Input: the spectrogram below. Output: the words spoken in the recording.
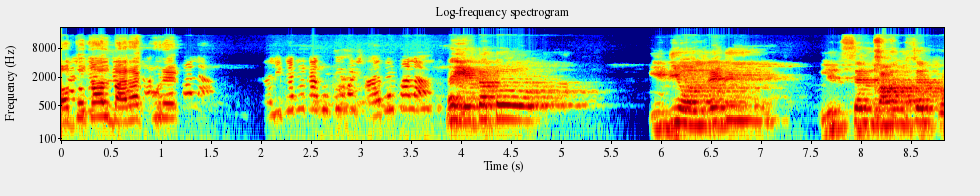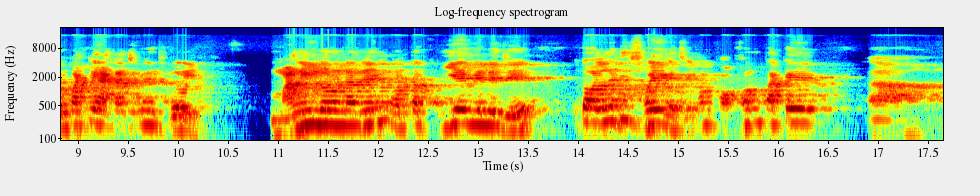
গতকাল ব্যারাকপুরে- এটা তো ইডি অলরেডি লিপস এন্ড বাউন্সের প্রপার্টি অ্যাটাচমেন্ট করে মানি লন্ডারিং অর্থাৎ পিএমএলএ যে তো অলরেডি হয়ে গেছে। এখন কখন তাকে আহ,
